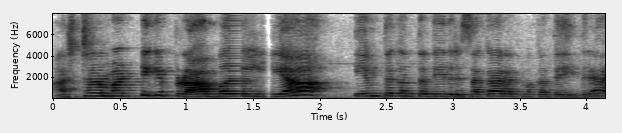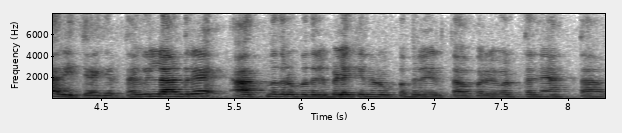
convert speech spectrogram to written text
ಅಷ್ಟರ ಮಟ್ಟಿಗೆ ಪ್ರಾಬಲ್ಯ ಎಂತಕ್ಕಂಥದ್ದು ಇದ್ರೆ, ಸಕಾರಾತ್ಮಕತೆ ಇದ್ರೆ ಆ ರೀತಿಯಾಗಿರ್ತವೆ. ಇಲ್ಲ ಅಂದ್ರೆ ಆತ್ಮದ ರೂಪದಲ್ಲಿ, ಬೆಳಕಿನ ರೂಪದಲ್ಲಿ ಇರ್ತಾವ, ಪರಿವರ್ತನೆ ಆಗ್ತಾವ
